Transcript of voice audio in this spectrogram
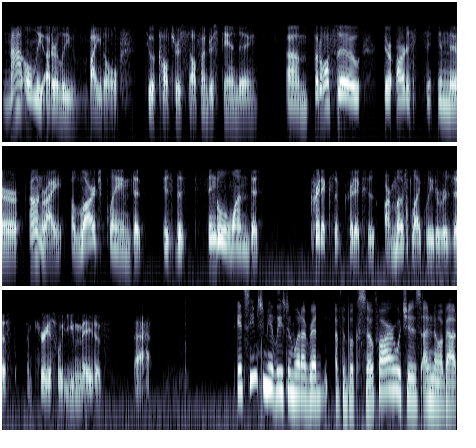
not only utterly vital to a culture's self understanding, um, but also they're artists in their own right, a large claim that is the single one that critics of critics are most likely to resist. I'm curious what you made of that. It seems to me, at least in what I've read of the book so far, which is, I don't know, about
